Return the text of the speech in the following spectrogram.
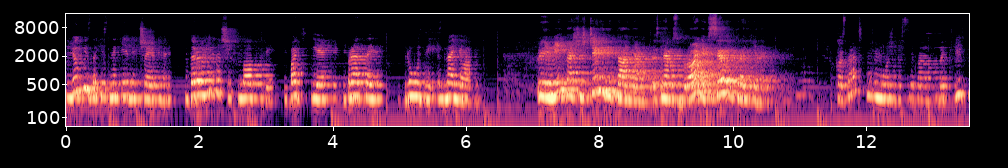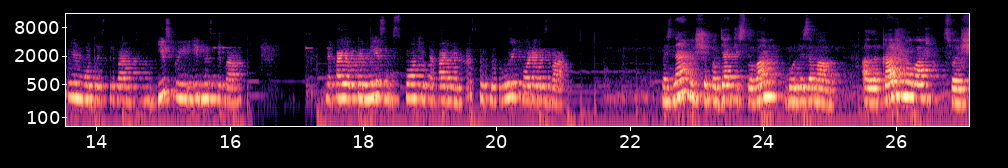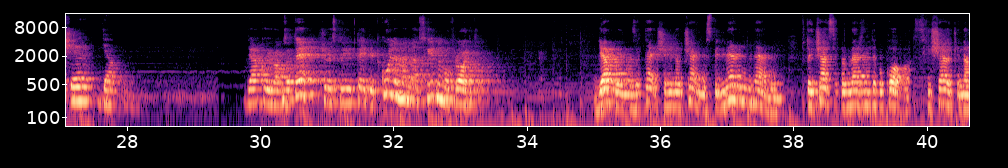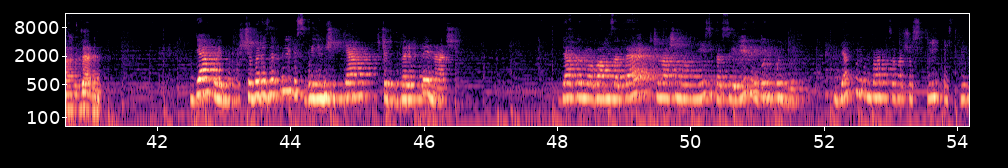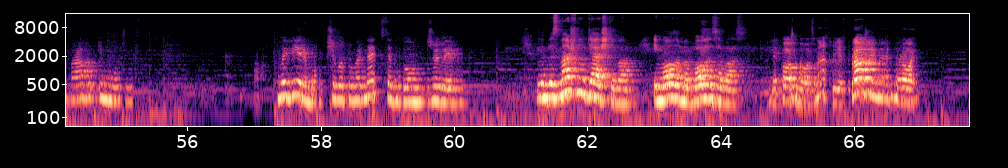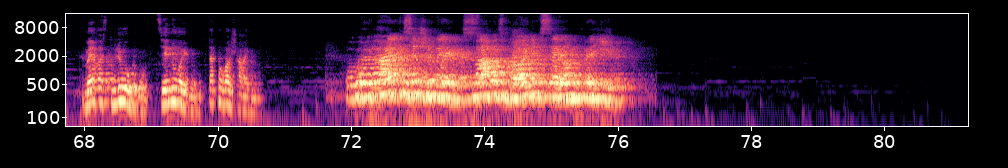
Любі захисники вітчизни, дорогі наші хлопці, батьки, брати, друзі, знайомі. Прийміть наші щирі вітання з Днем Збройних сил України. Козацької мужності вам, батьківської мудрості вам, дідівської гідності вам. Нехай оптимізм, спокій та гарний настрій крокують поряд з вами. Ми знаємо, що подяки словами буде замало, але кажемо вам своє щире дякую. Дякую вам за те, що ви стоїте під кулями на східному фронті. Дякуємо за те, що не навчаємось під мирним небом, в той час, як ви мерзнете в окопах, схищаючи нашу землю. Дякуємо, що ви ризикуєте своїм життям, щоб зберегти наші. Дякуємо вам за те, що в нашому місті та селі не йдуть бої. Дякуємо вам за вашу стійкість, відвагу і мужність. Ми віримо, що ви повернетеся додому живими. Ми безмежно вдячні вам і молимо Бога за вас. Для кожного з нас ви є справжніми героями. Ми вас любимо, цінуємо та поважаємо. Повертайтеся живими!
